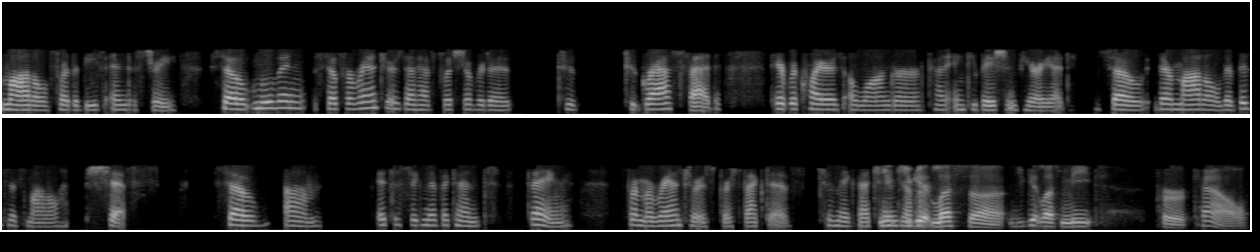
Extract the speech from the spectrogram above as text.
model for the beef industry. So moving so for ranchers that have switched over to to to grass fed, it requires a longer kind of incubation period. So their model, their business model shifts. So um, it's a significant thing from a rancher's perspective to make that change. You, you get less uh you get less meat per cow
